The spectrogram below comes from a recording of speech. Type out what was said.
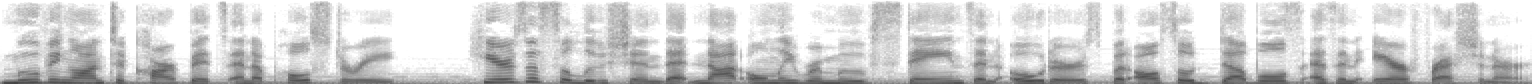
Moving on to carpets and upholstery, here's a solution that not only removes stains and odors but also doubles as an air freshener.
